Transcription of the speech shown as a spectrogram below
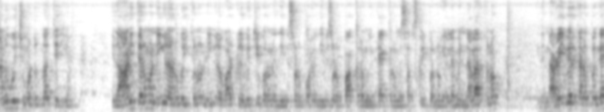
அனுபவிச்சு மட்டும்தான் தெரியும். இது ஆணித்தரமாக நீங்களும் அனுபவிக்கணும். நீங்களும் வாழ்க்கையில் வெற்றி பெறணும். இந்த எபிசோட போகிறோம் இந்த எபிசோட பார்க்குறவங்க கேட்குறவங்க சப்ஸ்கிரைப் பண்ணுறவங்க எல்லாமே நல்லா இருக்கணும். இது நிறைய பேருக்கு அனுப்புங்க.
